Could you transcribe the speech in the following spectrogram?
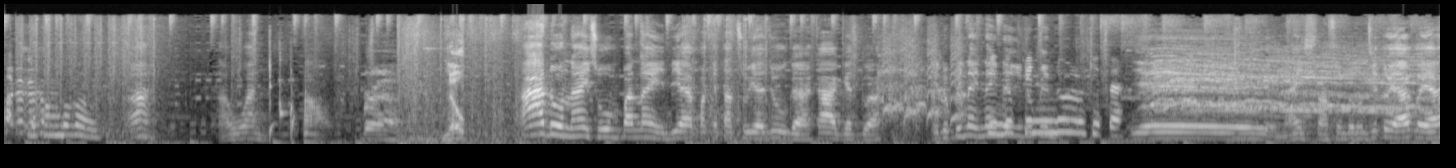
Bohong-bohong. Ah. Tahuan. Nope. Aduh, Nay, sumpah Nay, dia pakai Tatsuya juga. Kaget gua. Hidupin Nay, Nay, Nay, Hidupin hidupin. dulu kita. Yeay, nice, langsung turun situ ya aku ya.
